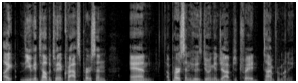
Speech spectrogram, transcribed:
like you can tell between a crafts person and a person who's doing a job to trade time for money.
